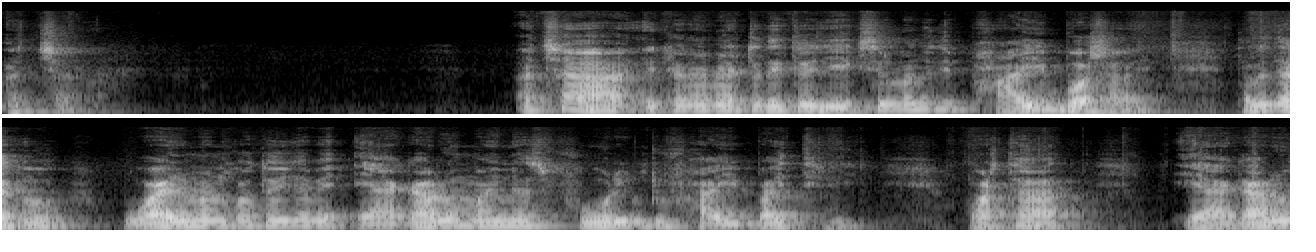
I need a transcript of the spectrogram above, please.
আচ্ছা। আচ্ছা এখানে আমি একটা দেখতে যে এক্সের মান যদি ফাইভ বসায় তাহলে দেখো ওয়াইয়ের মান কত হয়ে যাবে? এগারো minus four into five by three অর্থাৎ এগারো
